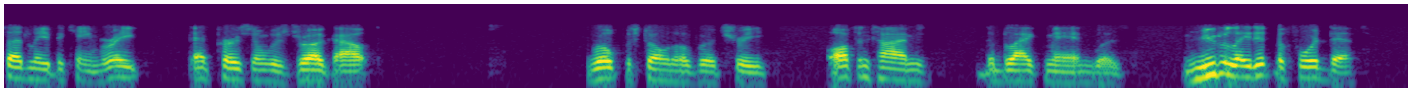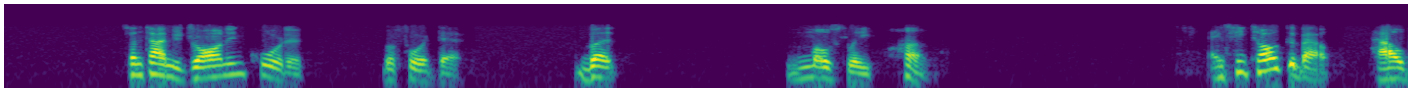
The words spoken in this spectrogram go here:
suddenly it became rape. That person was drug out, rope was thrown over a tree. Oftentimes, the black man was mutilated before death, sometimes drawn and quartered before death, but mostly hung. And she talked about how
